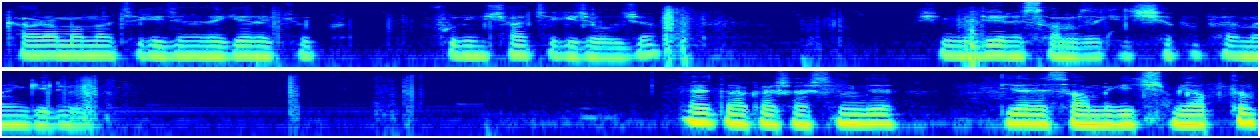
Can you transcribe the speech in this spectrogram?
Kahramanlar çekicine de gerek yok. Full inşaat çekici alacağım. Şimdi diğer hesabımıza geçiş yapıp hemen geliyorum. Evet arkadaşlar şimdi diğer hesabıma geçişimi yaptım.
